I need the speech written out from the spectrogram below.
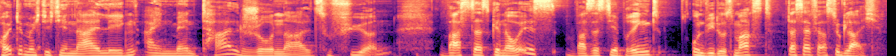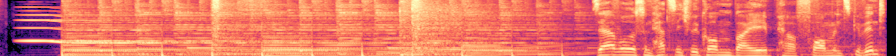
Heute möchte ich dir nahelegen, ein Mentaljournal zu führen. Was das genau ist, was es dir bringt und wie du es machst, das erfährst du gleich. Servus und herzlich willkommen bei Performance gewinnt,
